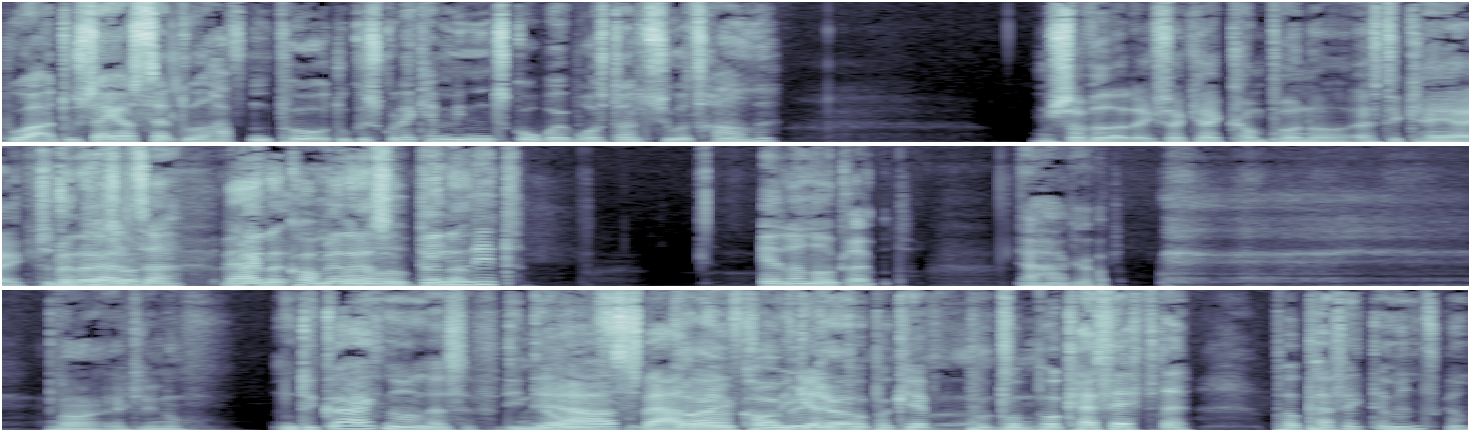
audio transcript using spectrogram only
Du, har, du sagde også selv, du havde haft den på. Du kan sgu da ikke have mine sko, hvor jeg bruger størrelse 37. Men Så ved jeg det ikke. Så kan jeg ikke komme på noget. Altså, det kan jeg ikke. Så du kan altså hverken men- komme men på altså, noget er- pinligt, eller noget grimt. Jeg har gjort. Nej, ikke lige nu. Men det gør ikke noget, Lasse, fordi det Jo, er også svært nej, at komme jeg igen gerne- på, på, på, på, på perfekte, på perfekte mennesker.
